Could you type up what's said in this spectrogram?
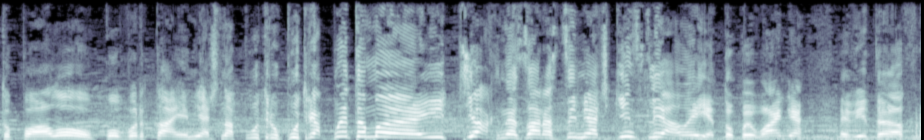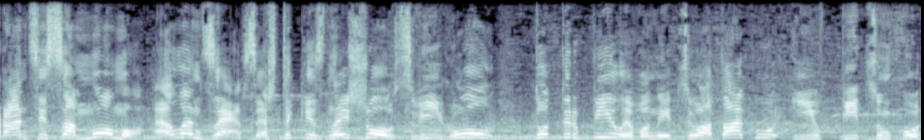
Топалов повертає м'яч на Путрю. Путря битиме і тягне зараз цей м'яч Кінслі, але є добивання від е, Франсіса Момо. ЛНЗ все ж таки знайшов свій гол. Дотерпіли вони цю атаку і в підсумку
